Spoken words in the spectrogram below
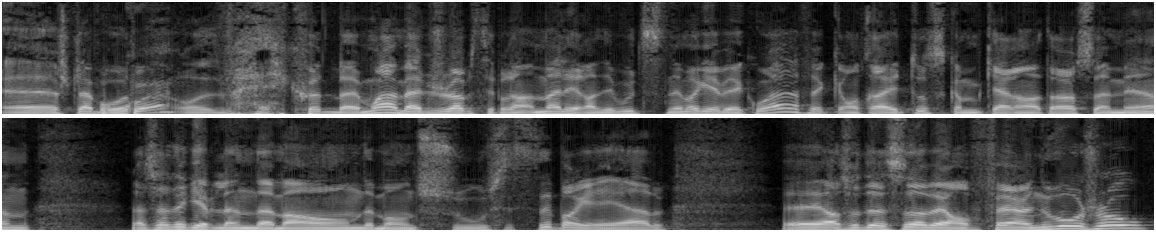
Euh, je t'abroute. Pourquoi? Ben, écoute, ben, moi, ma job, c'est vraiment les rendez-vous du cinéma québécois. Fait qu'on travaille tous comme 40 heures semaine. La salle est pleine de monde, de monde sous. C'est pas agréable. Euh, ensuite de ça, ben, on fait un nouveau show,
